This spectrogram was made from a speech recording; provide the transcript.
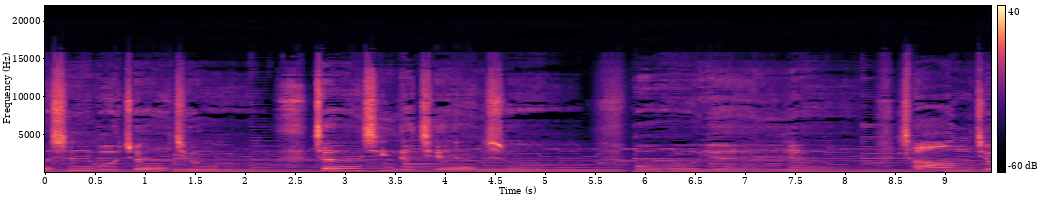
可是我追求真心的牵手，我愿人长久。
